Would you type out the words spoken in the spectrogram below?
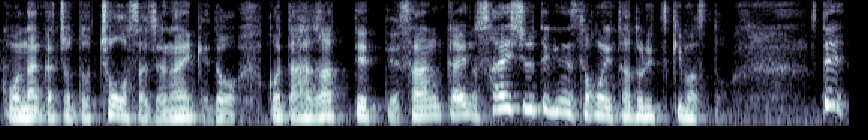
こうなんかちょっと調査じゃないけどこうやって上がってって3階の最終的にそこにたどり着きますと。で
